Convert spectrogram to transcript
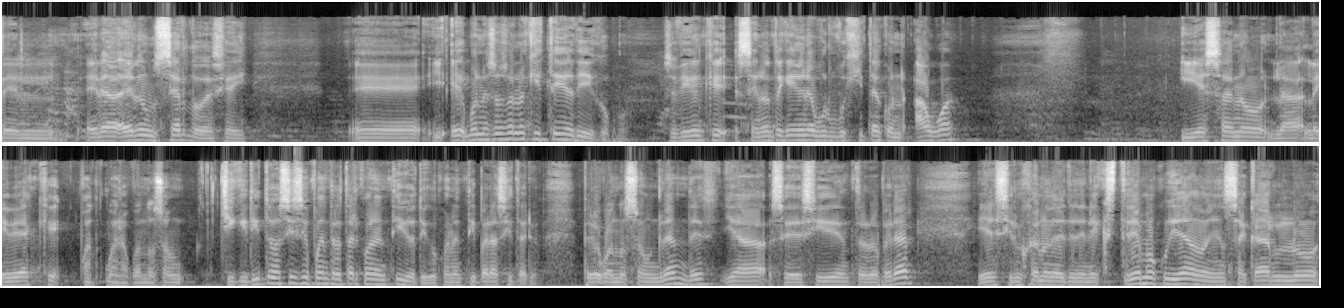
Del, era, era un cerdo, decía ahí. Eh, y, eh, bueno, esos son los quistes hidatídicos. po. Se fijan que se nota que hay una burbujita con agua. Y esa no, la, la idea es que, bueno, cuando son chiquititos así se pueden tratar con antibióticos, con antiparasitarios. Pero cuando son grandes ya se decide entrar a operar y el cirujano debe tener extremo cuidado en sacarlo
